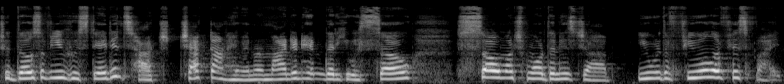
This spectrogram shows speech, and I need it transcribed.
To those of you who stayed in touch, checked on him, and reminded him that he was so, so much more than his job, you were the fuel of his fight.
